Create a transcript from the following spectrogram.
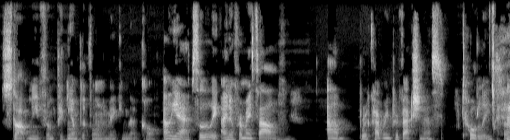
stop me from picking up the phone and making that call. oh yeah absolutely i know for myself um, recovering perfectionist totally so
